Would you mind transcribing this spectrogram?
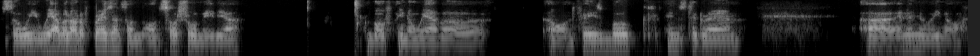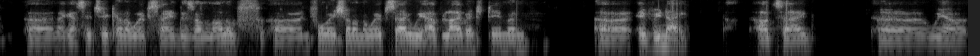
so we, we have a lot of presence on, on social media both you know we have a on facebook instagram uh, and then you know uh, like i said check out our website there's a lot of uh, information on the website we have live entertainment uh, every night outside uh, we have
